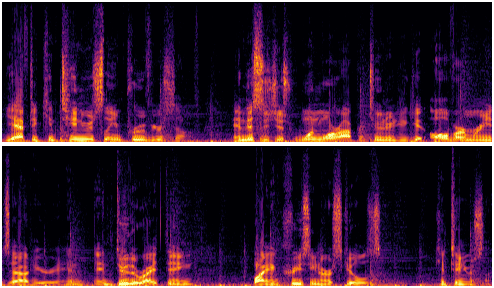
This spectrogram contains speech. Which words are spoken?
You have to continuously improve yourself. And this is just one more opportunity to get all of our Marines out here and, and do the right thing by increasing our skills continuously.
